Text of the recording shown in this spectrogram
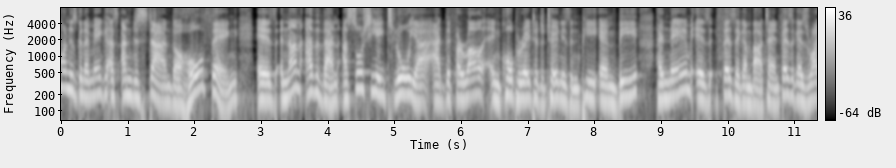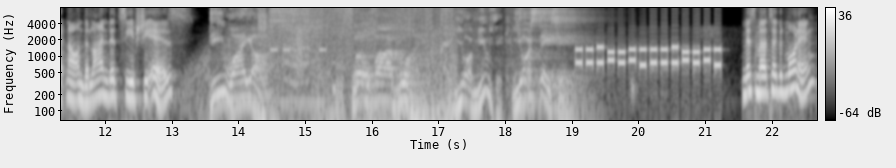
someone who's going to make us understand the whole thing is none other than associate lawyer at the Farrell Incorporated Attorneys in PMB. Her name is Fezeka Mbatha, and Fezeka is right now on the line. Let's see if she is. DYR 1051. Your music, your station. Miss Mbatha, good morning.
